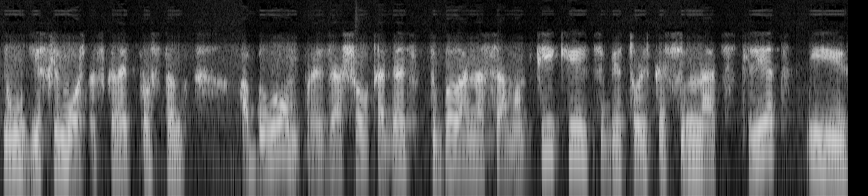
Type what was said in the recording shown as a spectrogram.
ну, если можно сказать, просто облом произошел, когда ты была на самом пике, тебе только 17 лет, и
